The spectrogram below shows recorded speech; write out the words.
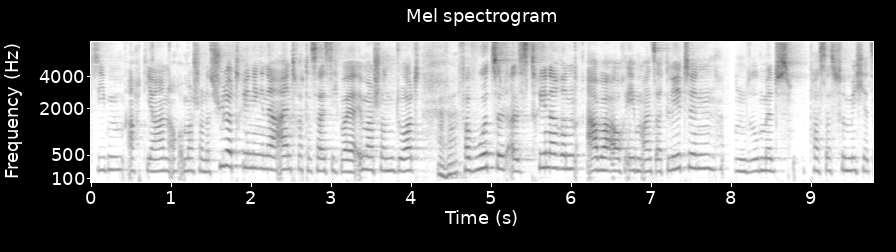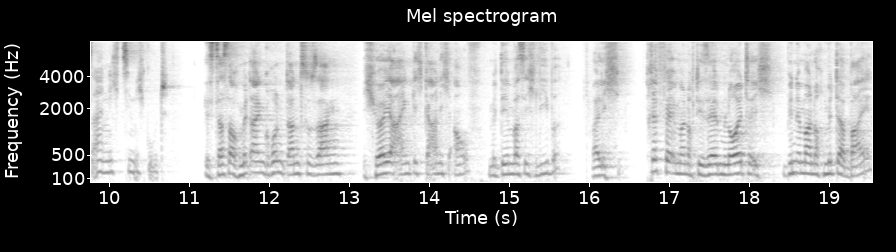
sieben, acht Jahren auch immer schon das Schülertraining in der Eintracht. Das heißt, ich war ja immer schon dort mhm. verwurzelt als Trainerin, aber auch eben als Athletin und somit passt das für mich jetzt eigentlich ziemlich gut. Ist das auch mit ein Grund, dann zu sagen, ich höre ja eigentlich gar nicht auf mit dem, was ich liebe? Weil ich treffe ja immer noch dieselben Leute, ich bin immer noch mit dabei,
